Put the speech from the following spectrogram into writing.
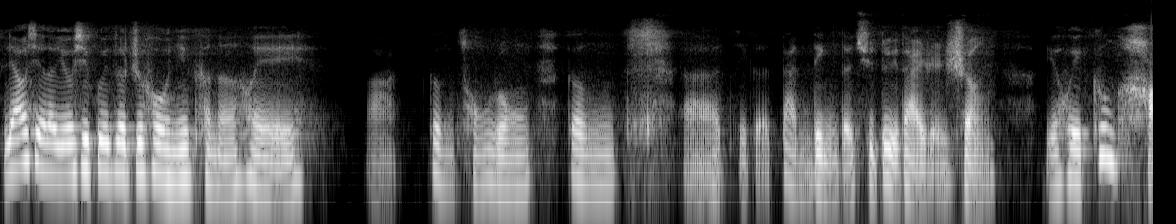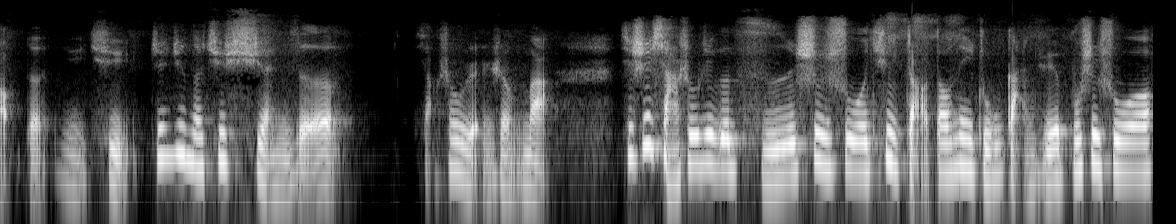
了解了游戏规则之后，你可能会啊。更从容，更呃这个淡定的去对待人生，也会更好的你去真正的去选择享受人生吧。其实“享受”这个词是说去找到那种感觉，不是说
